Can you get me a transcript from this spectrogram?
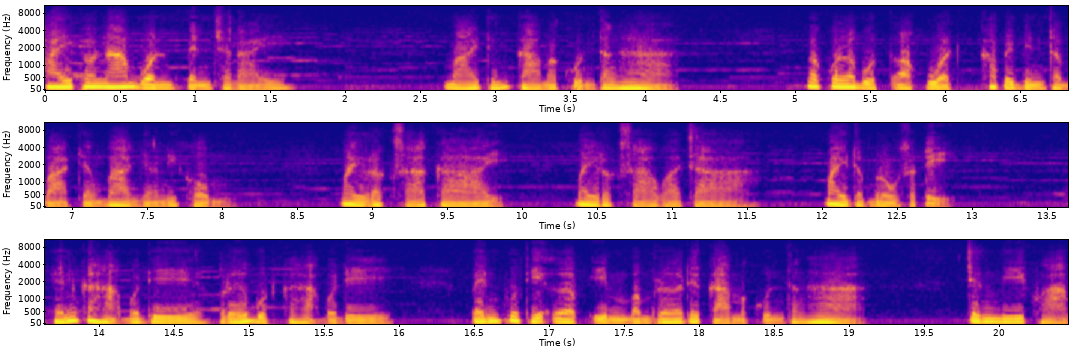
ภัยเพราะน้ำวนเป็นไฉนหมายถึงกามคุณทั้งห้าเมื่อคนระบุตรออกบวชเข้าไปบินทบาทอย่างบ้านอย่างนิคม ไม่รักษากาย ไม่รักษาวาจา ไม่ดำรงสติ เห็นกหบดีหรือบุตรกหบดี เป็นผู้ที่เอิบอิ่มบำเรอด้วยกามคุณทั้งห้าจึงมีความ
